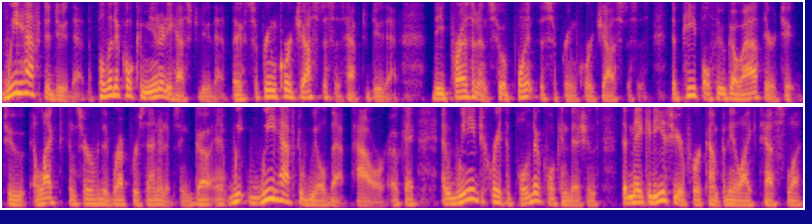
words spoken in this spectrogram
We have to do that. The political community has to do that. The Supreme Court justices have to do that. The presidents who appoint the Supreme Court justices, the people who go out there to, to elect conservative representatives and go, and we, we have to wield that power, okay? And we need to create the political conditions that make it easier for a company like Tesla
